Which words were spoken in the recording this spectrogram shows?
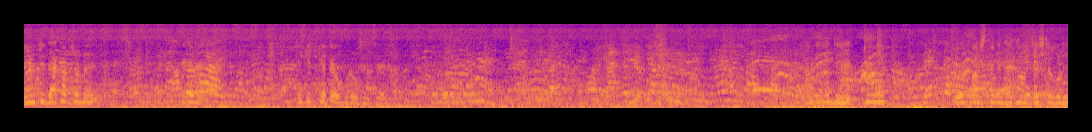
ভিউটি দেখার জন্য এখানে টিকিট কেটে উপরে উঠেছে। আমি যদি একটু ওই পাশ থেকে দেখানোর চেষ্টা করি।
